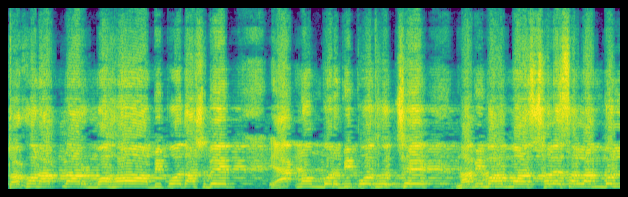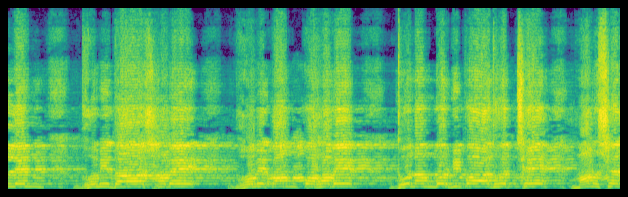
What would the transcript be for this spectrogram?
তখন আপনার মহা বিপদ আসবে। এক নম্বর বিপদ হচ্ছে, নাবি মোহাম্মদ সাল্লাহ সাল্লাম বললেন, ভূমিধস হবে, ভূমিকম্প হবে। দু নম্বর বিপদ হচ্ছে, মানুষের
